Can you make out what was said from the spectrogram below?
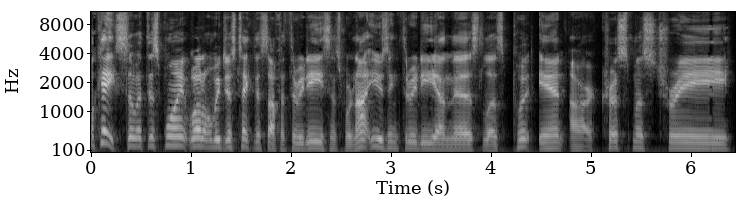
Okay, so at this point, why don't we just take this off of 3D since we're not using 3D on this. Let's put in our Christmas tree.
